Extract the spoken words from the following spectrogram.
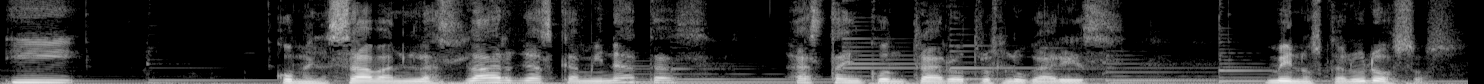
y comenzaban las largas caminatas hasta encontrar otros lugares menos calurosos.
